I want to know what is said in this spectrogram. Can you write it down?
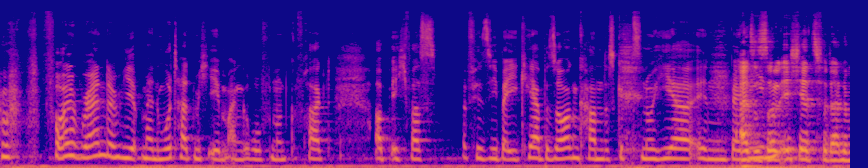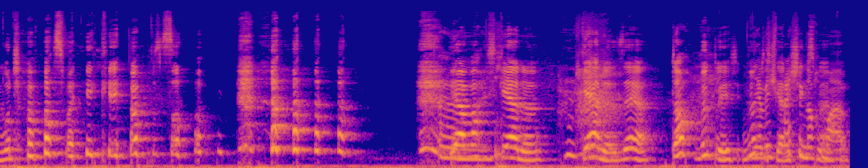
voll random hier. Meine Mutter hat mich eben angerufen und gefragt, ob ich was für sie bei Ikea besorgen kann. Das gibt es nur hier in Berlin. Also soll ich jetzt für deine Mutter was bei Ikea besorgen? Ja, Ähm, mache ich gerne. Gerne, sehr. Doch, wirklich, wirklich Ja, wir gerne. sprechen.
